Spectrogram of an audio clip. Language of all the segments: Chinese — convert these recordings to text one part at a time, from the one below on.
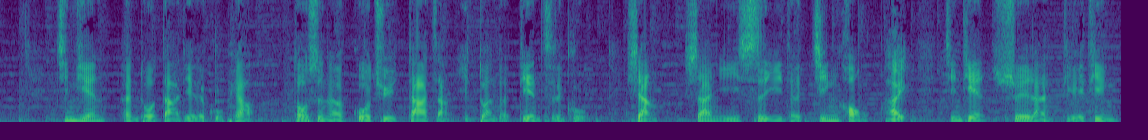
今天很多大跌的股票，都是呢过去大涨一段的电子股，像三一四一的金红，嗨，今天虽然跌停，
